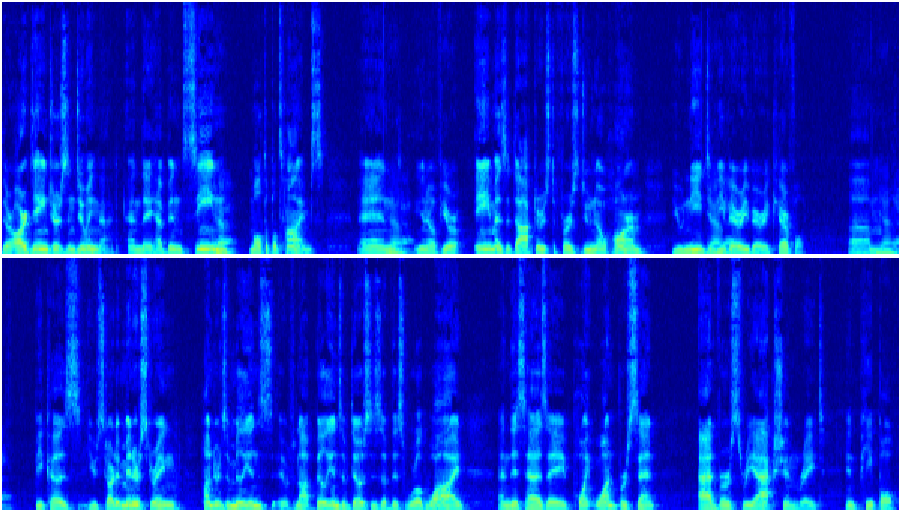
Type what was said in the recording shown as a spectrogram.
there are dangers in doing that, and they have been seen yeah. multiple times And Yeah. you know, if your aim as a doctor is to first do no harm, you need to be Yeah. very, very careful Um, yeah. because you start administering hundreds of millions, if not billions, of doses of this worldwide, and this has a 0.1% adverse reaction rate in people.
